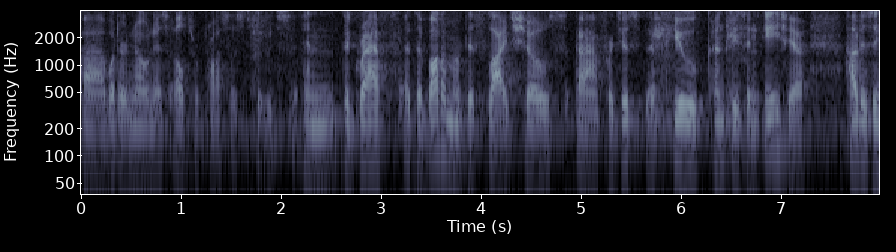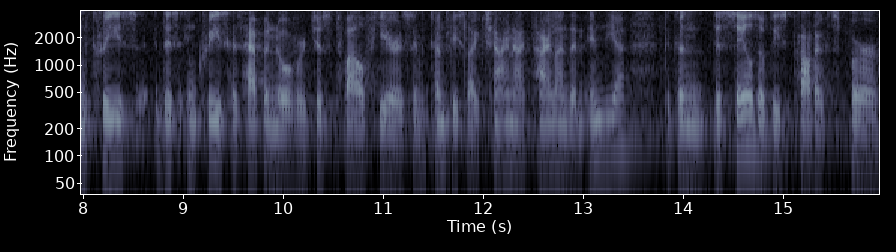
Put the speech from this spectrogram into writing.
uh, what are known as ultra-processed foods. And the graph at the bottom of this slide shows uh, for just a few countries in Asia how this increase, this increase has happened over just 12 years. In countries like China, Thailand, and India, the, the sales of these products per,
